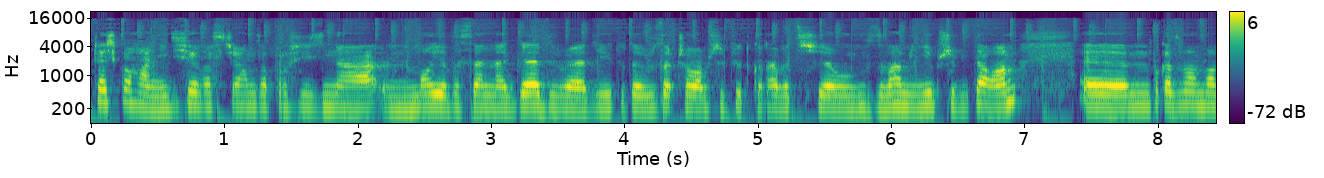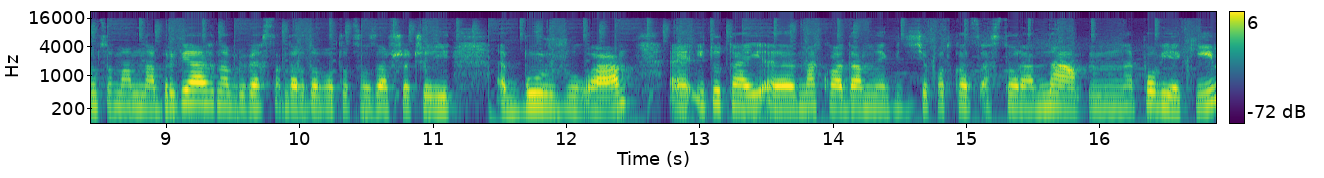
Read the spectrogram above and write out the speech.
Cześć kochani, dzisiaj Was chciałam zaprosić na mm, moje weselne Get Ready. Tutaj już zaczęłam szybciutko, nawet się z Wami nie przywitałam. Pokazywałam Wam, co mam na brwiach. Na brwiach standardowo to, co zawsze, czyli burżuła. E, I tutaj e, nakładam, jak widzicie, podkład z Astora na mm, powieki.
